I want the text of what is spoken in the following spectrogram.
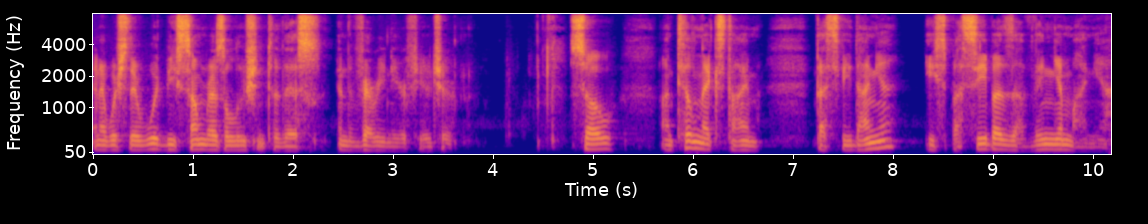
And I wish there would be some resolution to this in the very near future. So until next time, до свидания и спасибо за внимание.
